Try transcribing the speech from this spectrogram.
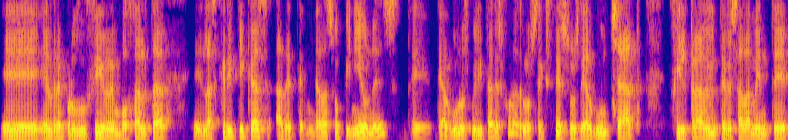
eh, el reproducir en voz alta eh, las críticas a determinadas opiniones de, de, algunos militares, fuera de los excesos de algún chat filtrado interesadamente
